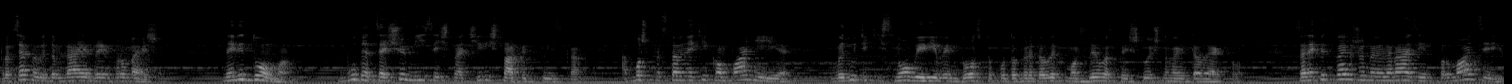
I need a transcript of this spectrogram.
Про це повідомляє The Information. Невідомо, буде це щомісячна чи річна підписка, або ж представники компанії ведуть якийсь новий рівень доступу до передових можливостей штучного інтелекту. За непідтвердженою наразі інформацією,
